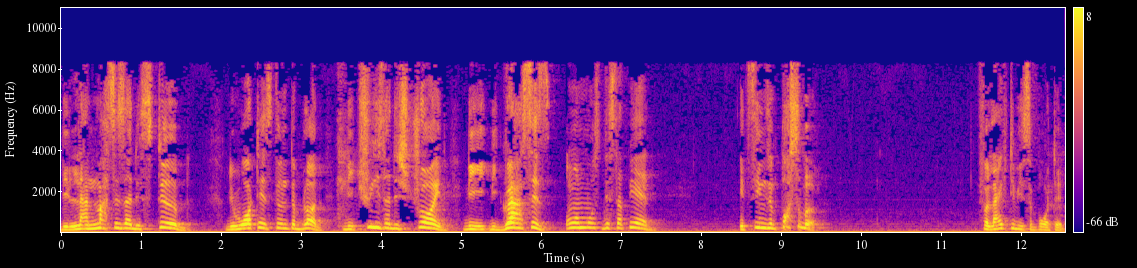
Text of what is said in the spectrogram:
the land masses are disturbed, the water is turned to blood, the trees are destroyed, the, the grasses almost disappeared. It seems impossible for life to be supported.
